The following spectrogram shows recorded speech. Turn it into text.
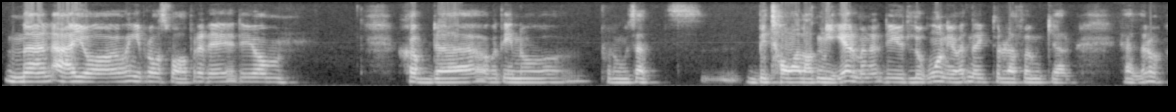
men nej, jag har inget bra svar på det. Det, det är om Skövde har gått in och på något sätt betalat mer, men det är ju ett lån. Jag vet inte riktigt hur det där funkar heller då.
